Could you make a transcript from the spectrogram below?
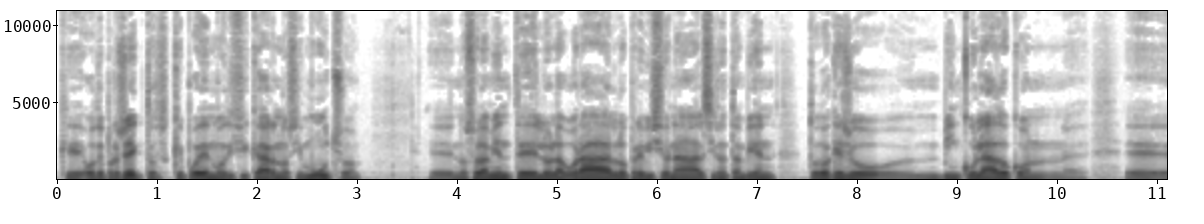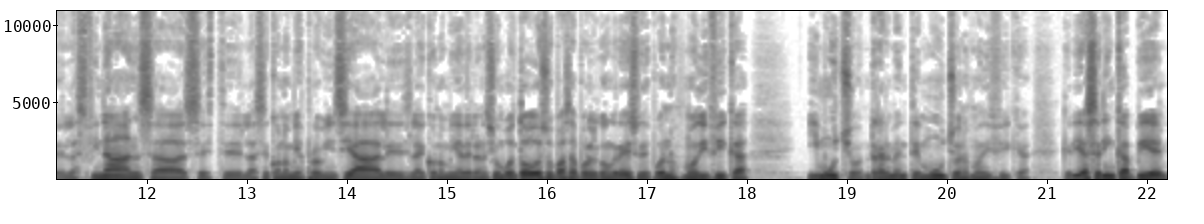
que o de proyectos que pueden modificarnos y mucho. Eh, no solamente lo laboral, lo previsional, sino también todo aquello vinculado con eh, las finanzas, este, las economías provinciales, la economía de la nación. Bueno, todo eso pasa por el Congreso y después nos modifica y mucho, realmente mucho nos modifica. Quería hacer hincapié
